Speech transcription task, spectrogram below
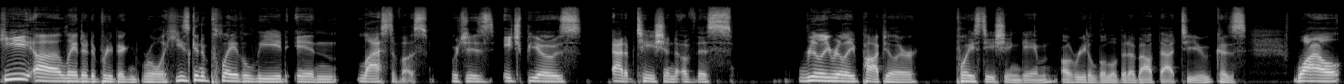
he uh, landed a pretty big role. He's going to play the lead in Last of Us, which is HBO's adaptation of this really, really popular PlayStation game. I'll read a little bit about that to you because while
